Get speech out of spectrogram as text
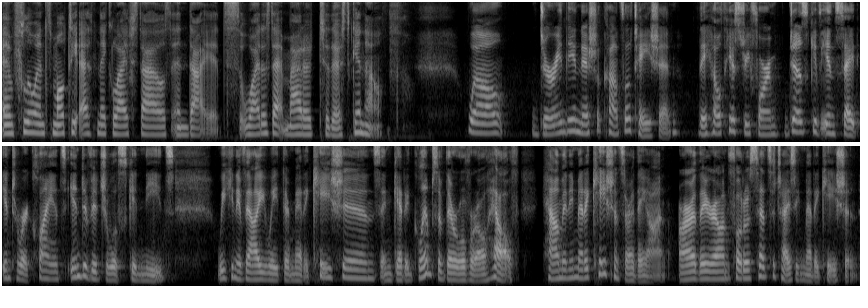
influence multi ethnic lifestyles and diets? Why does that matter to their skin health? Well, during the initial consultation, the Health History Form does give insight into our clients' individual skin needs. We can evaluate their medications and get a glimpse of their overall health. How many medications are they on? Are they on photosensitizing medication?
